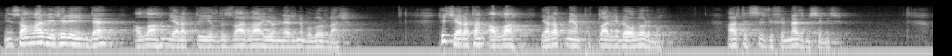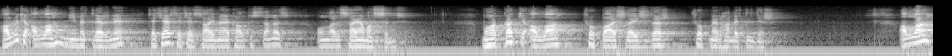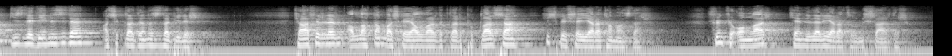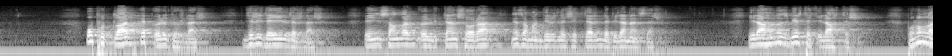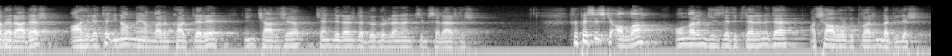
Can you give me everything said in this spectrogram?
İnsanlar geceleyinde Allah'ın yarattığı yıldızlarla yönlerini bulurlar. Hiç yaratan Allah, yaratmayan putlar gibi olur mu? Artık siz düşünmez misiniz? Halbuki Allah'ın nimetlerini teker teker saymaya kalkışsanız onları sayamazsınız. Muhakkak ki Allah çok bağışlayıcıdır, çok merhametlidir. Allah gizlediğinizi de açıkladığınızı da bilir. Kafirlerin Allah'tan başka yalvardıkları putlarsa hiçbir şey yaratamazlar. Çünkü onlar kendileri yaratılmışlardır. O putlar hep ölüdürler, diri değildirler ve insanların öldükten sonra ne zaman dirileceklerini de bilemezler. İlahınız bir tek ilahtır. Bununla beraber ahirete inanmayanların kalpleri inkarcı, kendileri de böbürlenen kimselerdir. Şüphesiz ki Allah onların gizlediklerini de açığa vurduklarını da bilir.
